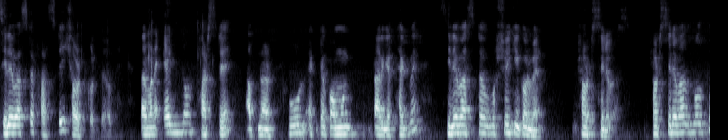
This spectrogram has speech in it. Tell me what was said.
সিলেবাসটা ফার্স্টেই শর্ট করতে হবে। তার মানে একদম ফার্স্টে আপনার ফুল একটা কমন টার্গেট থাকবে। সিলেবাসটা অবশ্যই কি করবেন? শর্ট সিলেবাস। শর্ট সিলেবাস বলতে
